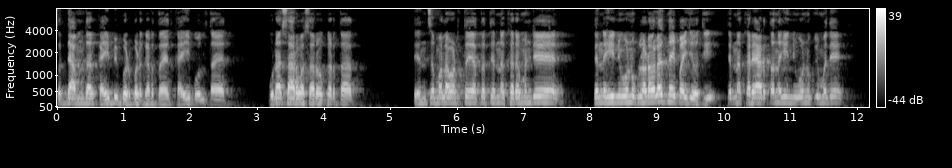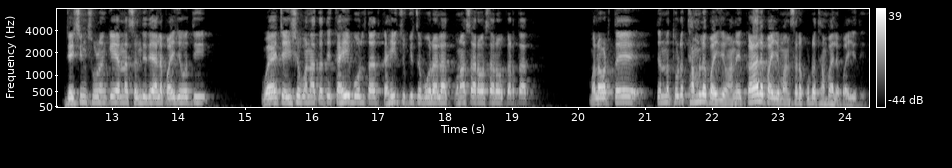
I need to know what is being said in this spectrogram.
सध्या आमदार काही बी बडबड करतायत काही बोलतायत पुन्हा सारवा सारव करतात. त्यांचं मला वाटतंय आता त्यांना खरं म्हणजे त्यांना ही निवडणूक लढवायलाच नाही पाहिजे होती. त्यांना खऱ्या अर्थानं ही निवडणुकीमध्ये जयसिंग सोळंके यांना संधी द्यायला पाहिजे होती. वयाच्या हिशोबाने आता ते काही बोलतात काही चुकीचं बोलायला पुन्हा सारवा सारव करतात. मला वाटतंय त्यांना थोडं थांबलं पाहिजे आणि कळायला पाहिजे माणसाला कुठं थांबायला पाहिजे ते.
